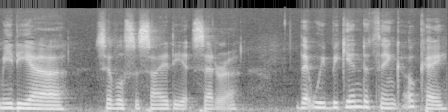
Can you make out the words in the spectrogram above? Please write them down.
media, civil society, etc., that we begin to think okay,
